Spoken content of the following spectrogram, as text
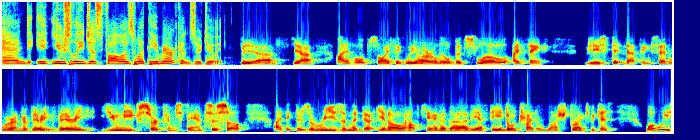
and it usually just follows what the Americans are doing. Yeah, yeah. I hope so. I think we are a little bit slow. I think these. That being said, we're under very, very unique circumstances. So I think there's a reason that you know Health Canada, the FDA, don't try to rush drugs because what we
